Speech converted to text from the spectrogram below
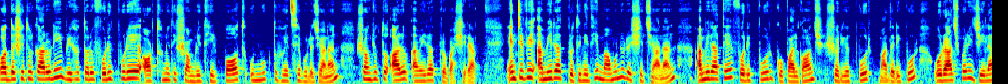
পদ্মা সেতুর কারণে বৃহত্তর ফরিদপুরে অর্থনৈতিক সমৃদ্ধির পথ উন্মুক্ত হয়েছে বলে জানান সংযুক্ত আরব আমিরাত প্রবাসীরা। এনটিভি আমিরাত প্রতিনিধি মামুনুর রশিদ জানান, আমিরাতে ফরিদপুর, গোপালগঞ্জ, শরীয়তপুর, মাদারীপুর ও রাজবাড়ী জেলা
